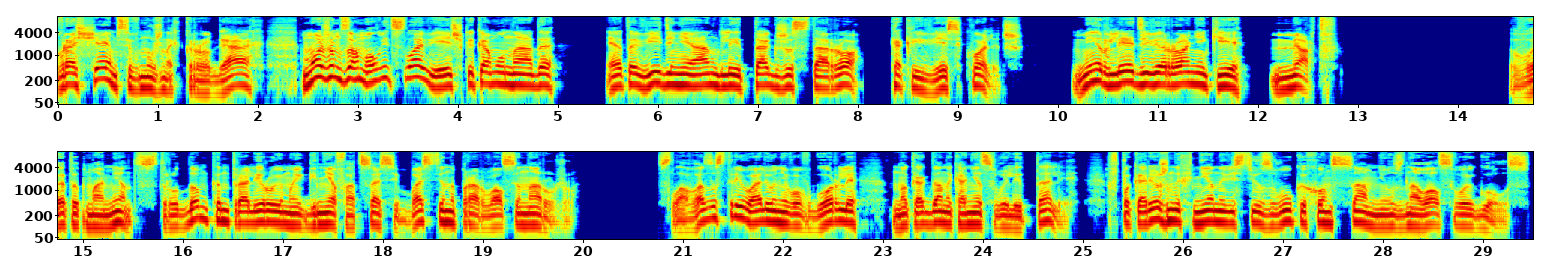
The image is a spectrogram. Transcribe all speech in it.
вращаемся в нужных кругах, можем замолвить словечко кому надо. Это видение Англии так же старо, как и весь колледж. Мир леди Вероники мертв. В этот момент с трудом контролируемый гнев отца Себастина прорвался наружу. Слова застревали у него в горле, но когда, наконец, вылетали, в покореженных ненавистью звуках он сам не узнавал свой голос.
